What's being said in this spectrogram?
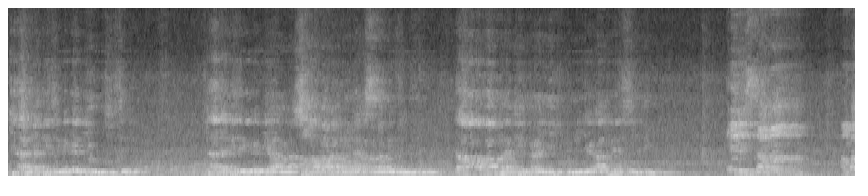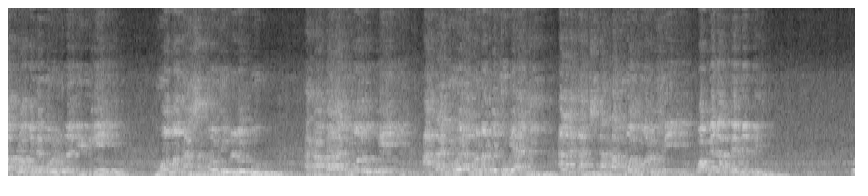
Kí làbẹ́ bí ṣe gẹ́gẹ́ bí òjíṣẹ́? Kí làbẹ́ bí ṣe gẹ́gẹ́ bí ara sábàbà fún ẹ̀ka bí tòun tá a bá mọ̀ ẹ̀dí nǹkan yìí kò ní jẹ́ ká mẹ́sìn lé. E ye silamɛ an b'a fɔ an bɛ mɔbili nabi kɛ muhammed ka sako joli lo do a ka baara jumɛn lo kɛ a ka ɲɔgɔnya fana bɛ cogoya di ala ka ci a ka mɔgɔ jumɛn lo fɛ wa bɛ na mɛn bi. ó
